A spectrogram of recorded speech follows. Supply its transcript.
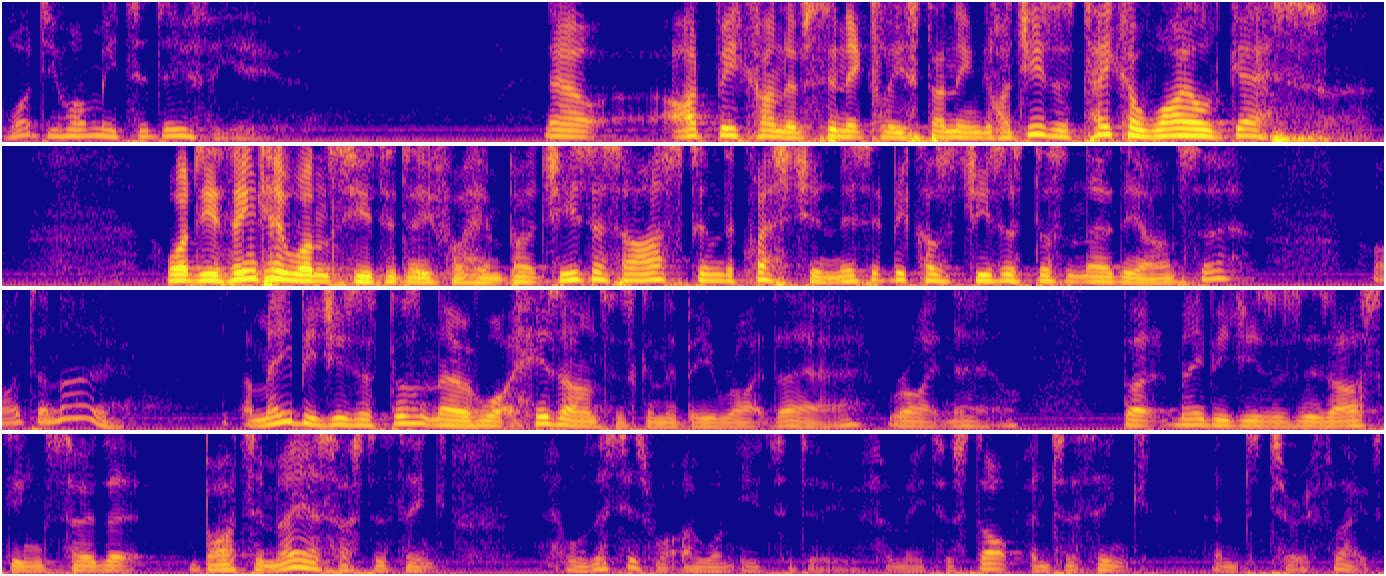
What do you want me to do for you? Now, I'd be kind of cynically standing, oh, Jesus, take a wild guess. What do you think he wants you to do for him? But Jesus asks him the question Is it because Jesus doesn't know the answer? I don't know. And maybe Jesus doesn't know what his answer is going to be right there, right now. But maybe Jesus is asking so that Bartimaeus has to think, well, this is what I want you to do for me to stop and to think and to reflect.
